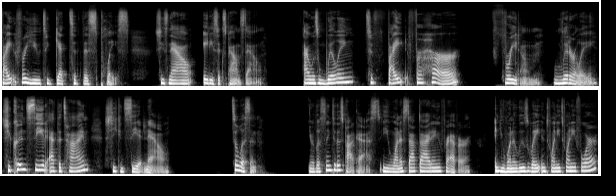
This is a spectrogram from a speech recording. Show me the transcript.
fight for you to get to this place. She's now 86 pounds down. I was willing to fight for her freedom, literally. She couldn't see it at the time, she can see it now. So, listen, you're listening to this podcast. You want to stop dieting forever and you want to lose weight in 2024,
